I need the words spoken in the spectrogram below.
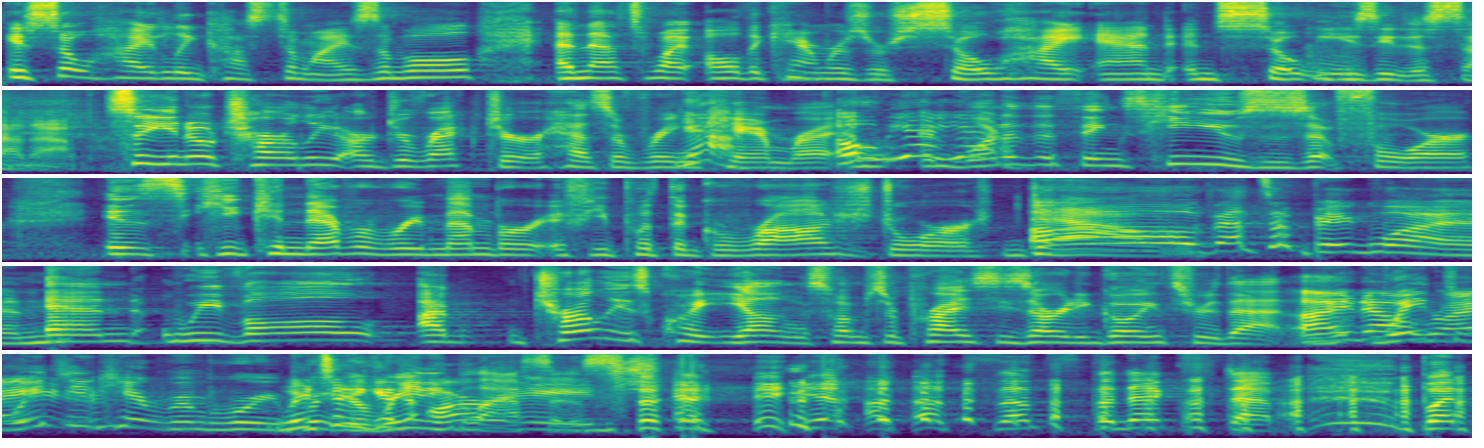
is so highly customizable. And that's why all the cameras are so high end and so Mm. easy to set up. So you know, Charlie, our director, has a ring Yeah. camera, Oh, and, yeah, and one of the things he uses it for is he can never remember if he put the garage door down. Oh, that's a big one. And we've all, I'm, Charlie is quite young, so I'm surprised he's already going through that. I know, wait, right? Wait till you can't remember where you Wait put your you reading glasses. yeah, that's, that's the next step. But,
